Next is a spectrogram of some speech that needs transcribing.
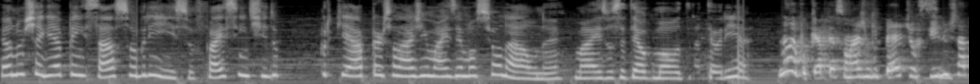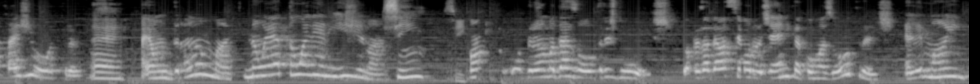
Eu não cheguei a pensar sobre isso. Faz sentido porque é a personagem mais emocional, né? Mas você tem alguma outra teoria? Não, é porque a personagem que perde o filho está atrás de outra. É. É um drama que não é tão alienígena. Sim. Sim. Quanto o drama das outras duas. Apesar dela ser orogênica como as outras, ela é mãe.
